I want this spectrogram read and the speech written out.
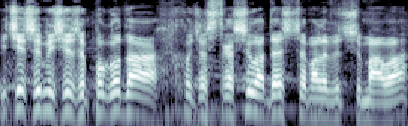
I cieszymy się, że pogoda chociaż straszyła deszczem, ale wytrzymała.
